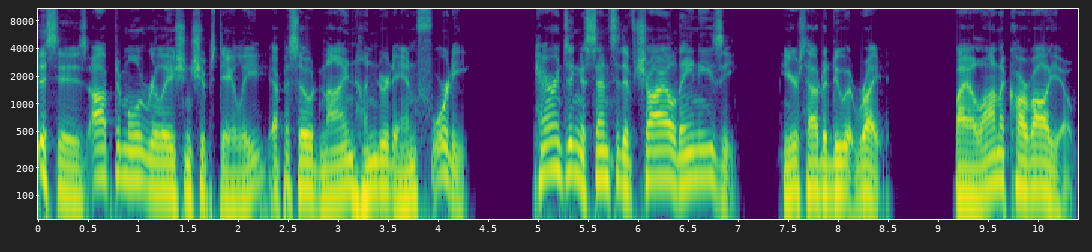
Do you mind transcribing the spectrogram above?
This is Optimal Relationships Daily, episode 940. Parenting a Sensitive Child Ain't Easy. Here's How to Do It Right by Alana Carvalho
